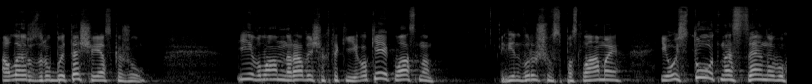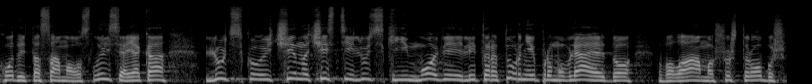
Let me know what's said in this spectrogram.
Але зроби те, що я скажу. І Валам на радощах такий: Окей, класно. Він вирушив з послами. І ось тут на сцену виходить та сама ослиця, яка людською чи на чистій людській мові літературній промовляє до Валаама, що ж ти робиш,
